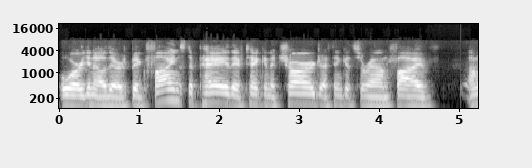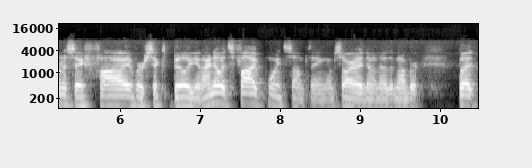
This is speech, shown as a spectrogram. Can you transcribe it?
Or you know there's big fines to pay. They've taken a charge. I think it's around five i'm going to say five or six billion. I know it's five point something. I'm sorry i don't know the number but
